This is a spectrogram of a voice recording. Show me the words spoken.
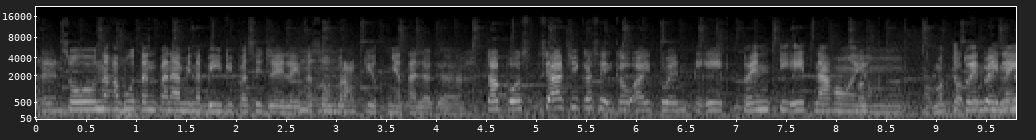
akin. So, naabutan pa namin na baby pa si Jelay. Tapos, Mm-mm. sobrang cute niya talaga. Tapos, si Achi kasi ikaw ay 28. 28 na ako ngayong, oh, magto-29 Magto-29,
